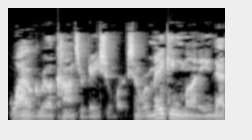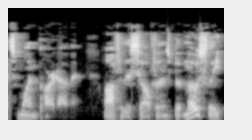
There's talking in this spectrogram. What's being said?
wild gorilla conservation work. So we're making money. That's one part of it off of the cell phones, but mostly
